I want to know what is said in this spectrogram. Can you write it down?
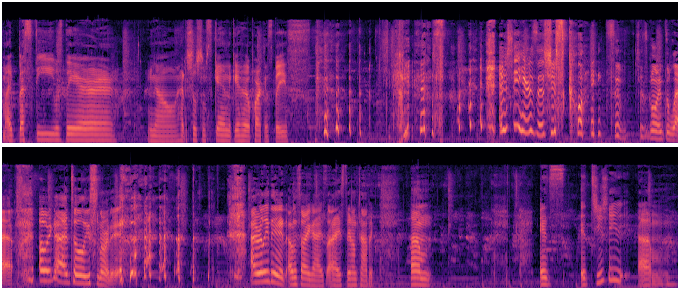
my bestie was there. You know, I had to show some skin to get her a parking space. if she hears this, she's going to she's going to laugh. Oh my god, I totally snorted. I really did. I'm sorry guys. Alright, stay on topic. Um, it's it's usually um,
